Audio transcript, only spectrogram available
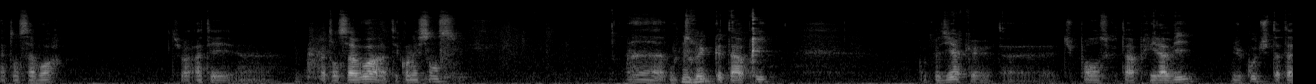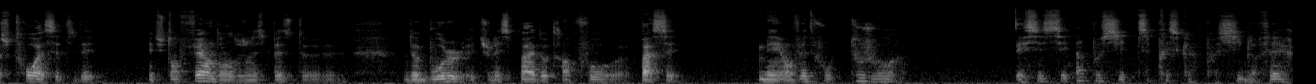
à ton savoir. Tu vois, à tes euh, à ton savoir, à tes connaissances. Euh, ou Mhm. trucs que tu as appris. On peut dire que tu penses que tu as appris la vie, du coup tu t'attaches trop à cette idée et tu t'enfermes dans une espèce de, boule et tu laisses pas d'autres infos euh, passer. Mais en fait, faut toujours. Et c'est- c'est impossible, c'est presque impossible à faire,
